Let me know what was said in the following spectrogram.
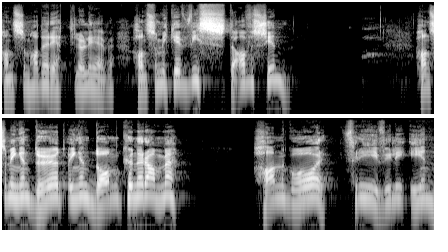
Han som hadde rett til å leve, han som ikke visste av synd. Han som ingen død og ingen dom kunne ramme. Han går frivillig inn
